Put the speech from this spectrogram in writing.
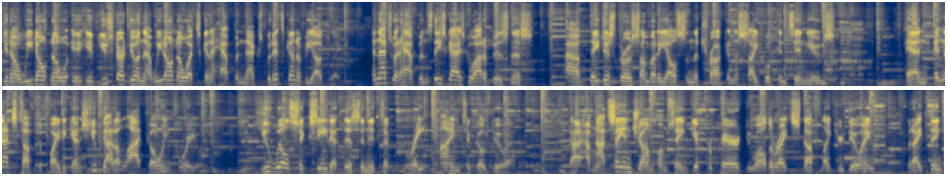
you know, we don't know if you start doing that. We don't know what's going to happen next, but it's going to be ugly. And that's what happens. These guys go out of business. Uh, they just throw somebody else in the truck, and the cycle continues. And and that's tough to fight against. You've got a lot going for you. You will succeed at this, and it's a great time to go do it. I'm not saying jump. I'm saying get prepared, do all the right stuff like you're doing. But I think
